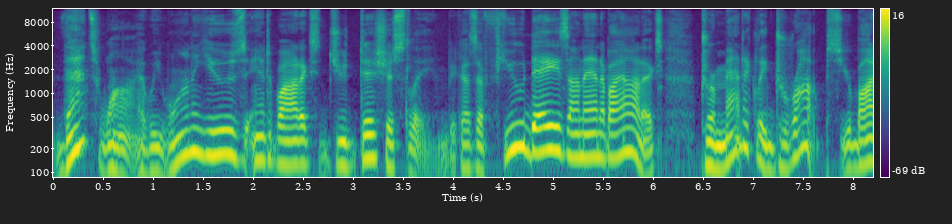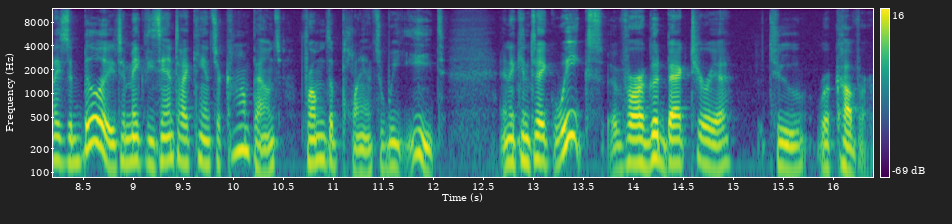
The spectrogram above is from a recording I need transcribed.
That's why we want to use antibiotics judiciously, because a few days on antibiotics dramatically drops your body's ability to make these anti-cancer compounds from the plants we eat and it can take weeks for our good bacteria to recover.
